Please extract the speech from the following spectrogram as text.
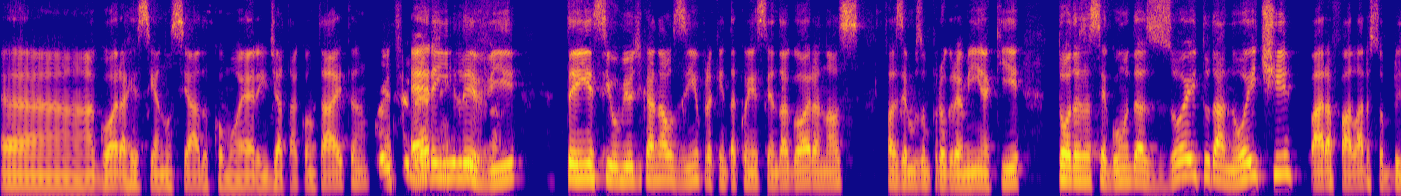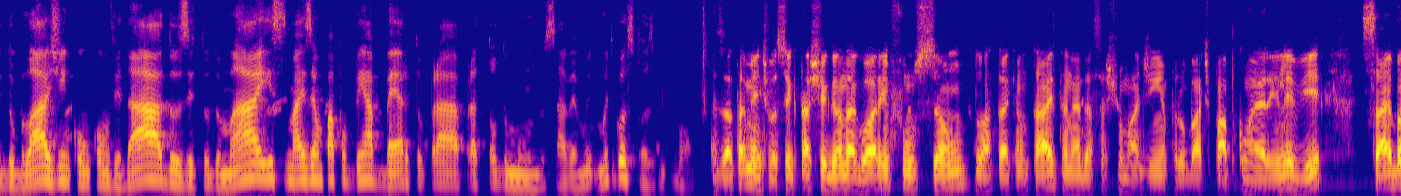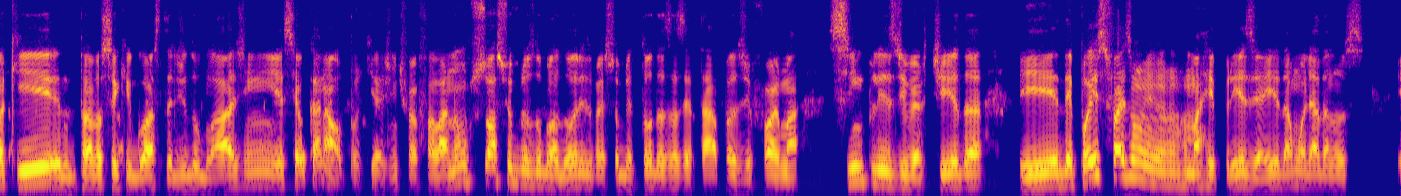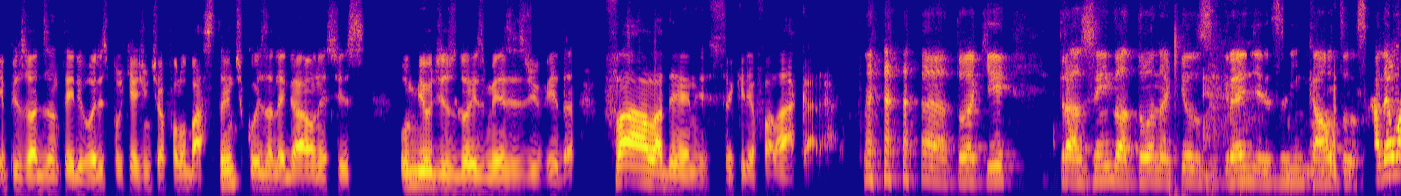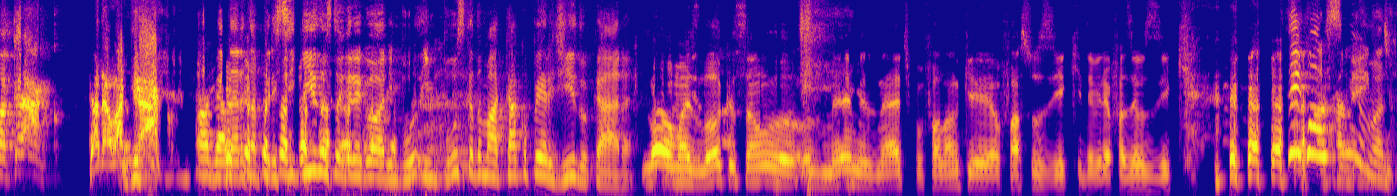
Uh, agora recém-anunciado como Eren de Attack on Titan. Eren e Levi tem esse humilde canalzinho para quem está conhecendo agora. Nós fazemos um programinha aqui todas as segundas, 8 da noite, para falar sobre dublagem com convidados e tudo mais, mas é um papo bem aberto para todo mundo, sabe? É muito, muito gostoso, muito bom. Exatamente, você que está chegando agora em função do Attack on Titan, né, dessa chumadinha para o bate-papo com Eren Levi, saiba que, para você que gosta de dublagem, esse é o canal, porque a gente vai falar não só sobre os dubladores, mas sobre todas as etapas de forma simples, divertida, e depois faz um, uma reprise aí, dá uma olhada nos episódios anteriores, porque a gente já falou bastante coisa legal nesses humildes dois meses de vida. Fala, Denis, você queria falar, cara? Tô aqui trazendo à tona aqui os grandes incautos. Cadê o macaco? Cadê o macaco? A galera tá perseguindo o seu Gregório, em, bu em, busca do macaco perdido, cara. Não, mas loucos são os memes, né? Tipo, falando que eu faço o Zik, deveria fazer o Zik. É igualzinho, mano.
